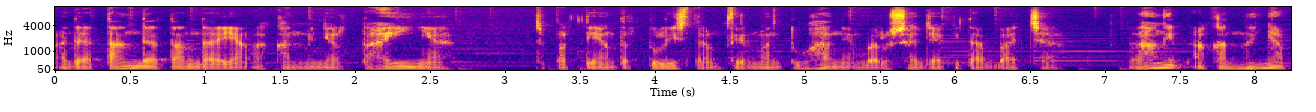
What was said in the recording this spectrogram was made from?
ada tanda-tanda yang akan menyertainya, seperti yang tertulis dalam firman Tuhan yang baru saja kita baca. Langit akan lenyap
